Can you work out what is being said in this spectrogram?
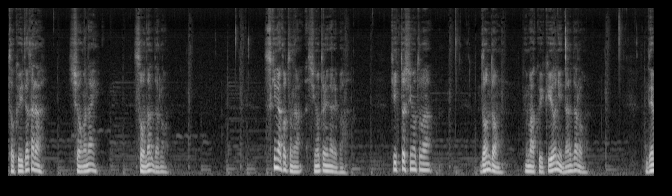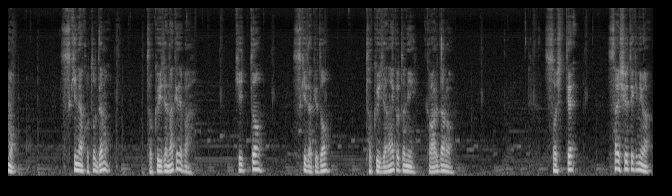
得意だからしょうがない。そうなるだろう。好きなことが仕事になればきっと仕事はどんどんうまくいくようになるだろう。でも好きなことでも得意じゃなければきっと好きだけど得意じゃないことに変わるだろう。そして最終的には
